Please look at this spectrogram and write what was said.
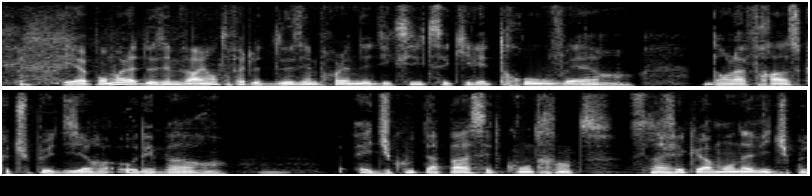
Et euh, pour moi, la deuxième variante, en fait, le deuxième problème de Dixit, c'est qu'il est trop ouvert dans la phrase que tu peux dire au départ. Et du coup, t'as pas assez de contraintes. Ce qui Ouais. fait qu'à mon avis, tu peux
